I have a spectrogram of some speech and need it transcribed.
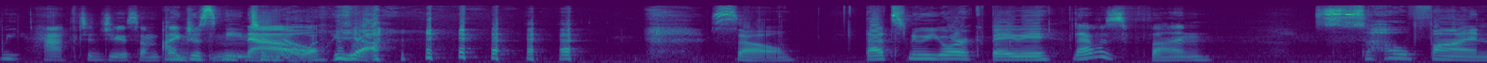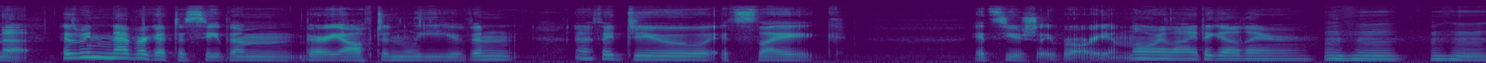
We have to do something. I just need now. to know. Yeah. so that's New York, baby. That was fun. So fun. Because we never get to see them very often leave. And, and if they do, it's like, it's usually Rory and Lorelai together. Mm-hmm. Mm-hmm.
